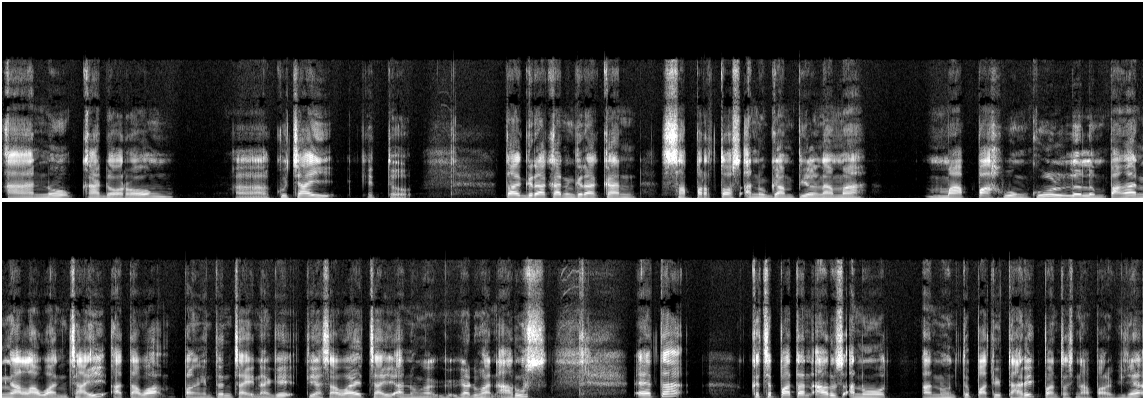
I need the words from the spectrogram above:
anu kadorong uh, kucai gitu. Tak gerakan-gerakan sapertos anu gampil nama mapah wungkul lelempangan ngalawan cai atau panginten cai nage tiasa wae cai anu gaduhan arus. Eta kecepatan arus anu anu tepati tarik pantos napalginya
